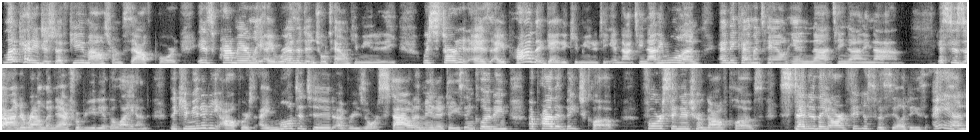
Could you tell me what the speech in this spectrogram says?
Located just a few miles from Southport, it is primarily a residential town community, which started as a private gated community in 1991 and became a town in 1999. It's designed around the natural beauty of the land. The community offers a multitude of resort style amenities, including a private beach club, four signature golf clubs, state of the art fitness facilities, and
